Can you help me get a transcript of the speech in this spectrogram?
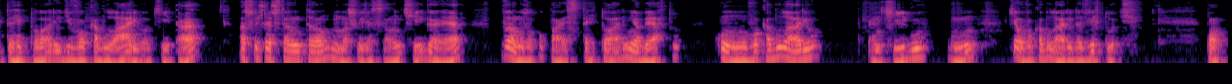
o território de vocabulário aqui, tá? A sugestão, então, uma sugestão antiga é vamos ocupar esse território em aberto com um vocabulário antigo, que é o vocabulário das virtudes. Bom,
